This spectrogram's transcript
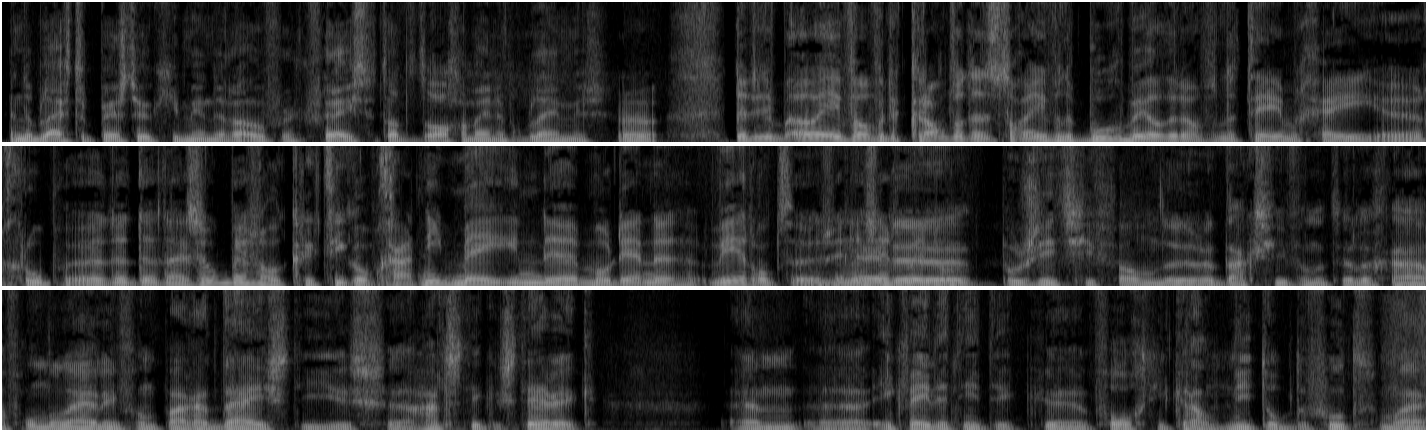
En er blijft er per stukje minder over. Ik vrees dat dat het algemene probleem is. Ja. Dat is- oh, Even over de krant, want dat is toch een van de boegbeelden dan van de TMG-groep. daar is ook best wel kritiek op. Gaat niet mee in de moderne wereld, eh, Nee, zeg de dan. positie van de redactie van de Telegraaf... onder leiding van Paradijs, die is eh, hartstikke sterk. En eh, ik weet het niet, ik eh, volg die krant niet op de voet. Maar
